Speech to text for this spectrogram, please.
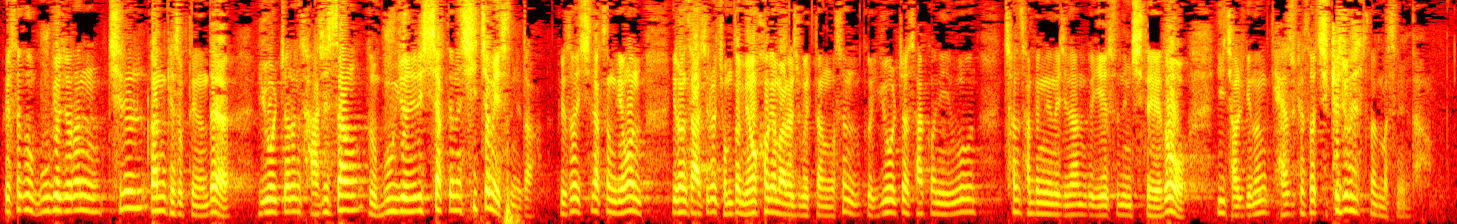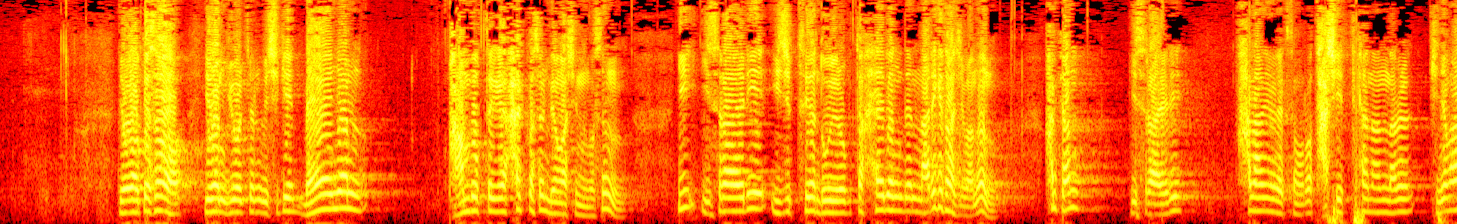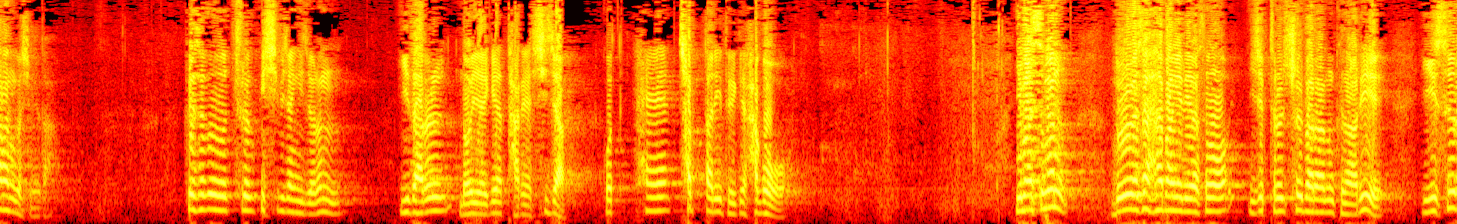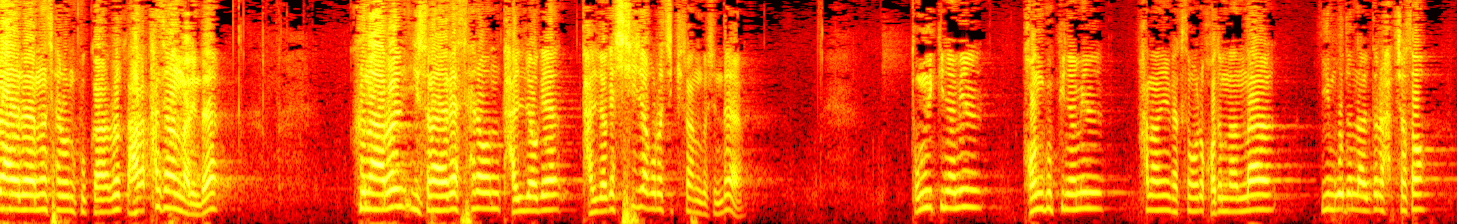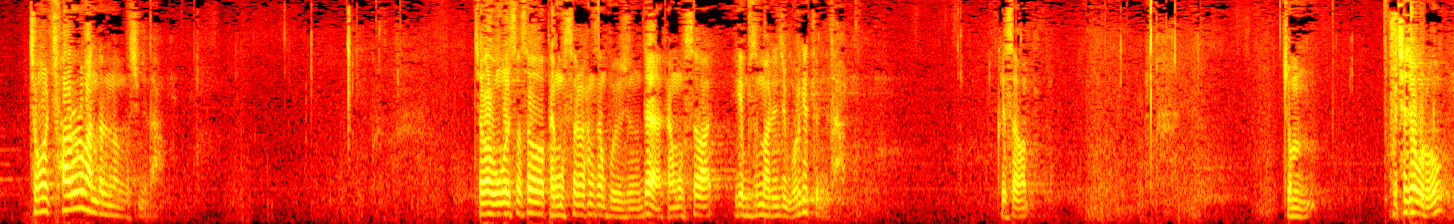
그래서 그 무교절은 7일간 계속되는데 6월절은 사실상 그 무교절이 시작되는 시점에 있습니다. 그래서 신약 성경은 이런 사실을 좀 더 명확하게 말해주고 있다는 것은 그 6월절 사건이 이후 1300년이 지난 그 예수님 시대에도 이 절기는 계속해서 지켜주고 있다는 말씀입니다. 여호와께서 이런 6월절 의식이 매년 반복되게 할 것을 명하시는 것은 이 이스라엘이 이집트의 노예로부터 해병된 날이기도 하지만은 한편 이스라엘이 하나님의 백성으로 다시 태어난 날을 기념하라는 것입니다. 그래서 그 출애굽기 12장 2절은 이 달을 너희에게 달의 시작, 곧 해의 첫 달이 되게 하고 이 말씀은 노예에서 해방이 되어서 이집트를 출발하는 그날이 이스라엘이라는 새로운 국가가 탄생하는 날인데 그날을 이스라엘의 새로운 달력의 달력의 시작으로 지키라는 것인데 독립기념일, 건국기념일, 하나님의 백성으로 거듭난 날, 이 모든 날들을 합쳐서 정월 초하루로 만들어놓은 것입니다. 제가 원걸 써서 백목사를 항상 보여주는데 백목사가 이게 무슨 말인지 모르겠답니다. 그래서 좀 구체적으로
